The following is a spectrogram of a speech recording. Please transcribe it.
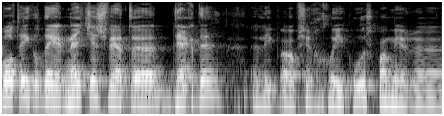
Bolt Eagle deed het netjes, werd derde. Eh, liep op zich een goede koers, kwam weer eh,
